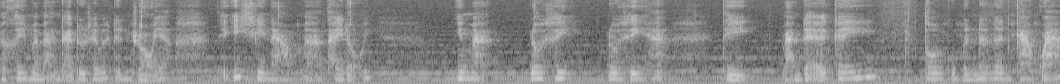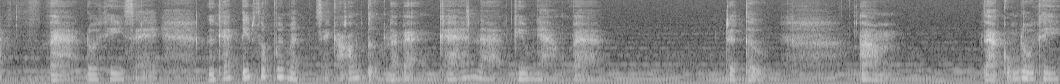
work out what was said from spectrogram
Và khi mà bạn đã đưa ra quyết định rồi á, thì ít khi nào mà thay đổi. Nhưng mà đôi khi đôi khi ha thì bạn để cái tôi của mình nó lên cao quá, và đôi khi sẽ, người khác tiếp xúc với mình sẽ có ấn tượng là bạn khá là kiêu ngạo và trịch thượng và cũng đôi khi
